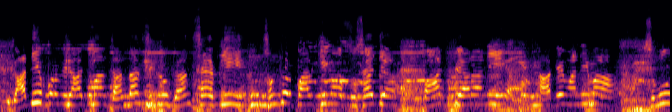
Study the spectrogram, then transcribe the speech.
ગાદી ઉપર વિરાજમાન ધાનદાર શ્રી ગુરુ ગ્રંથ સાહેબની સુંદર પાલખીમાં સુસજ્જ પાંચ પ્યારાની આગેવાનીમાં સમૂહ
